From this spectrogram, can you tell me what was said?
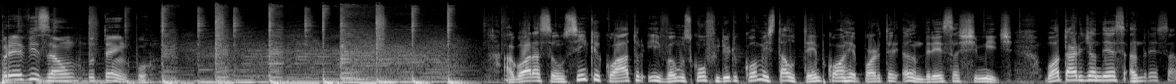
Previsão do tempo. Agora são 5 e 4 e vamos conferir como está o tempo com a repórter Andressa Schmidt. Boa tarde, Andressa. Andressa.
